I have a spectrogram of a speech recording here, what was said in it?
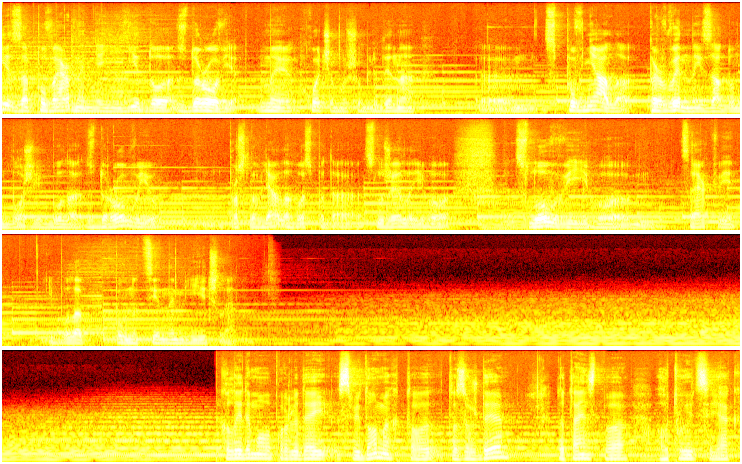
і за повернення її до здоров'я. Ми хочемо, щоб людина е, сповняла первинний задум Божий, була здоровою, прославляла Господа, служила Його словові, Його церкві і була повноцінним її членом. Коли йде мова про людей свідомих, то, то завжди до таїнства готуються як,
